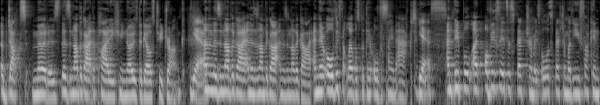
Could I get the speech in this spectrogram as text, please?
abducts, murders. There's another guy at the party who knows the girl's too drunk. Yeah. And then there's another guy, and there's another guy, and there's another guy. And they're all different levels, but they're all the same act. yes. And people, and obviously it's a spectrum. It's all a spectrum. Whether you fucking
